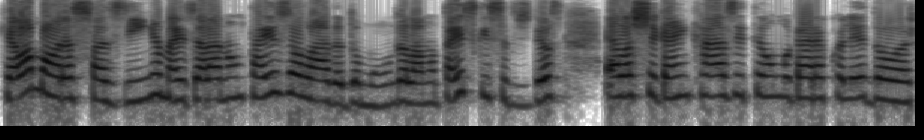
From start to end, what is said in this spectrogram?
que ela mora sozinha, mas ela não está isolada do mundo, ela não está esquecida de Deus, ela chegar em casa e ter um lugar acolhedor.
